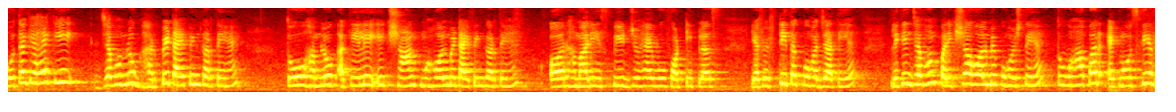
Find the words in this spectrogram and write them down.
होता क्या है कि जब हम लोग घर पे टाइपिंग करते हैं तो हम लोग अकेले एक शांत माहौल में टाइपिंग करते हैं और हमारी स्पीड जो है वो 40 प्लस या 50 तक पहुँच जाती है। लेकिन जब हम परीक्षा हॉल में पहुँचते हैं तो वहाँ पर एटमॉस्फेयर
